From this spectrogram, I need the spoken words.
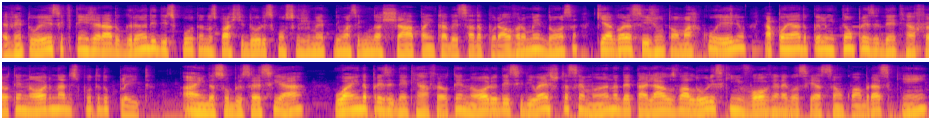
Evento esse que tem gerado grande disputa nos bastidores com o surgimento de uma segunda chapa encabeçada por Álvaro Mendonça, que agora se junta ao Mar Coelho, apoiado pelo então presidente Rafael Tenório na disputa do pleito. Ainda sobre o CSA, o ainda presidente Rafael Tenório decidiu esta semana detalhar os valores que envolvem a negociação com a Braskem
